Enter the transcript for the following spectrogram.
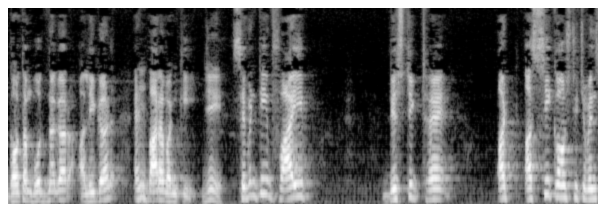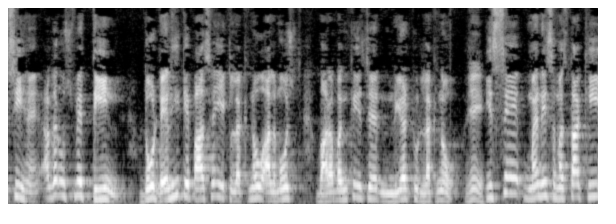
गौतम बुद्ध नगर अलीगढ़ एंड बाराबंकी। जी। 75 डिस्ट्रिक्ट हैं अस्सी कॉन्स्टिट्यूएंसी हैं। अगर उसमें तीन दो दिल्ली के पास हैं एक Lucknow almost Barabanki is near to Lucknow. इससे मैं नहीं समझता कि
